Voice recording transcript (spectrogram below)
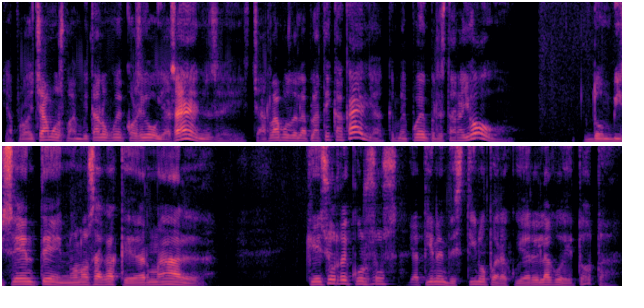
Y aprovechamos para invitar a un buen cocido boyacense y charlamos de la plática aquella que me puede prestar a yo. Don Vicente, no nos haga quedar mal, que esos recursos ya tienen destino para cuidar el lago de Tota.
